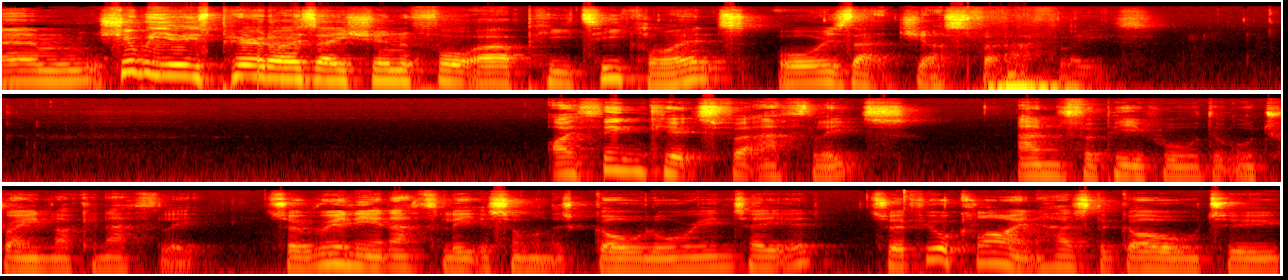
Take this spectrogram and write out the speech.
Um, should we use periodization for our PT clients, or is that just for athletes? I think it's for athletes and for people that will train like an athlete. So, really, an athlete is someone that's goal orientated. So, if your client has the goal to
